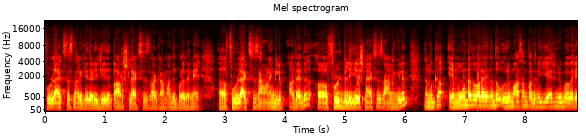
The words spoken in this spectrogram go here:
ഫുൾ ആക്സസ് നൽകിയത് എഡിറ്റ് ചെയ്ത് പാർഷ്യൽ ആക്സസ് ആക്കാം. അതുപോലെ തന്നെ ഫുൾ ആക്സസ് ആണെങ്കിലും അതായത് ഫുൾ ഡെലിഗേഷൻ ആക്സസ് ആണെങ്കിലും നമുക്ക് എമൗണ്ട് എന്ന് പറയുന്നത് ഒരു മാസം പതിനയ്യായിരം രൂപ വരെ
